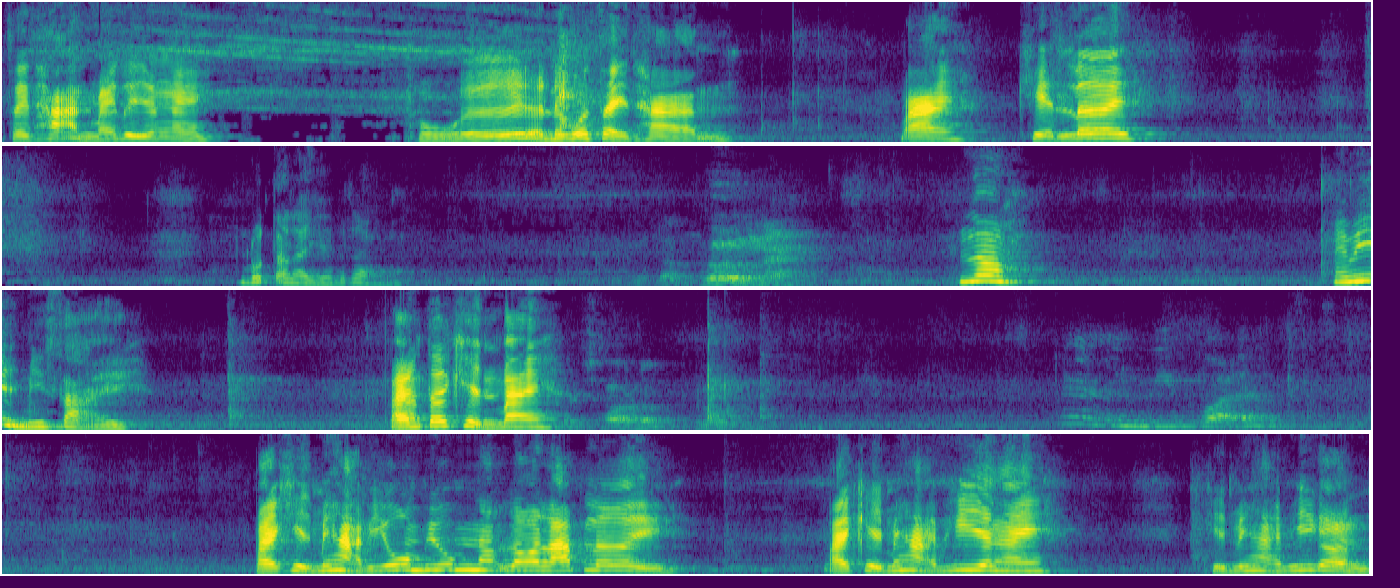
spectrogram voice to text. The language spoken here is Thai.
ใส่ถ่านไหมหรือยังไงโถเอ้ยเรานึกว่าใส่ถ่าน ไป เข็นเลยรถอะไรอะพี่ต่อดับ เพลิงน่ะเหรอไม่ไม่เห็นมีสาย ไปน้องเตยเข็นไปเช้าดับเพลิงไปเข็นไปหาพี่อุ้มพี่อุ้มรอรับเลย ไปเข็นไปหาพี่ยังไง เข็นไปหาพี่ก่อน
